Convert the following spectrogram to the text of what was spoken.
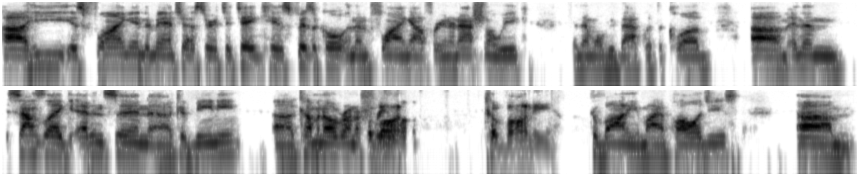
Uh, he is flying into Manchester to take his physical and then flying out for international week, and then we'll be back with the club. Um, and then sounds like Edinson uh, Cavani uh, coming over on a free Cavani. loan. Cavani. Cavani, my apologies. Um,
